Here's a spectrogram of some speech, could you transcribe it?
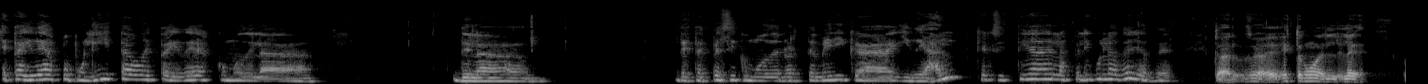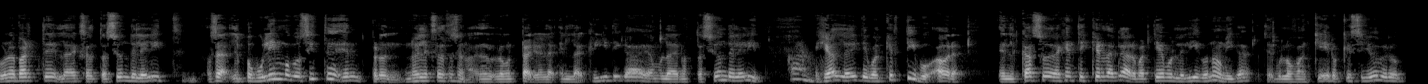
estas ideas populistas o estas ideas como de la, de la, de esta especie como de Norteamérica ideal que existía en las películas de ellos, de, Claro, o sea, esto como, el- por una parte, la exaltación de la élite. O sea, el populismo consiste en, perdón, no es la exaltación, no, lo contrario, en la, en la crítica, digamos, la denostación de la élite. claro, En general, la élite de cualquier tipo. Ahora, en el caso de la gente izquierda, claro, partía por la élite económica, o sea, por los banqueros, qué sé yo, pero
